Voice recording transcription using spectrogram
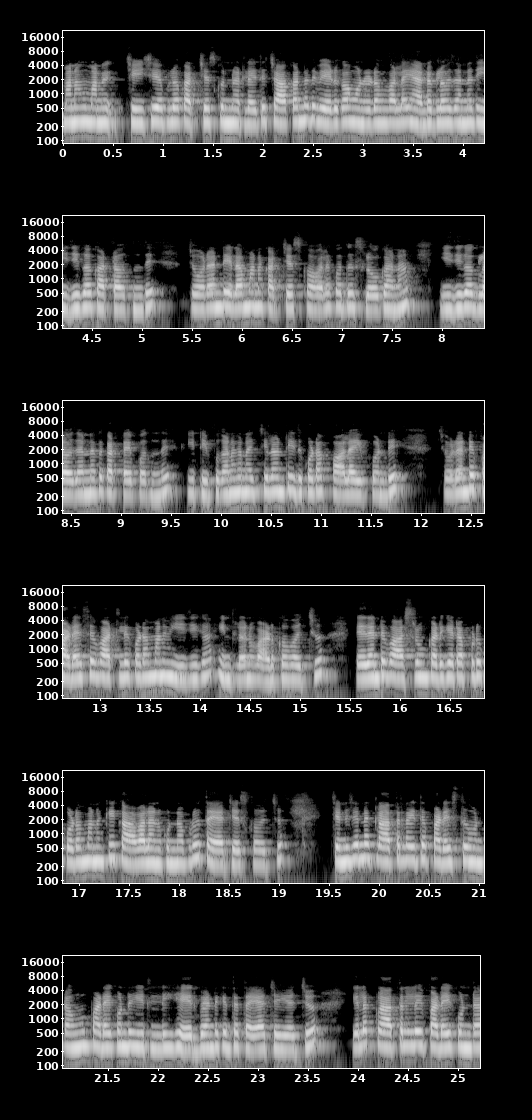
మనం మన చేయి షేప్లో కట్ చేసుకున్నట్లయితే చాకు అన్నది వేడిగా ఉండడం వల్ల హ్యాండ్ గ్లౌజ్ అనేది ఈజీగా కట్ అవుతుంది. చూడండి ఇలా మనం కట్ చేసుకోవాలి. కొద్దిగా స్లోగాన ఈజీగా గ్లౌజ్ అనేది కట్ అయిపోతుంది. ఈ టిప్ కనుక నచ్చిలంటే ఇది కూడా ఫాలో అయిపోండి. చూడండి పడేసే వాటిని కూడా మనం ఈజీగా ఇంట్లోనే వాడుకోవచ్చు. లేదంటే వాష్రూమ్ కడిగేటప్పుడు కూడా మనకి కావాలనుకున్నప్పుడు తయారు చేసుకోవచ్చు. చిన్న చిన్న క్లాత్లు అయితే పడేస్తూ ఉంటాము. పడేయకుండా వీటిని హెయిర్ బ్యాండ్ కింద తయారు చేయొచ్చు. ఇలా క్లాత్లు పడేయకుండా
